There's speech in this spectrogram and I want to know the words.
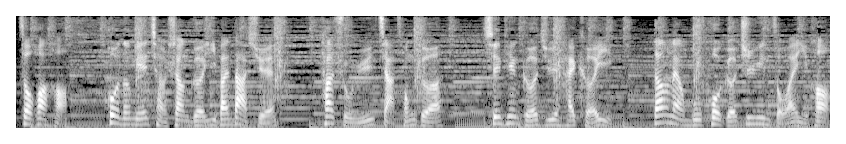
造化好，或能勉强上个一般大学。他属于甲从格，先天格局还可以。当两步破格之运走完以后，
